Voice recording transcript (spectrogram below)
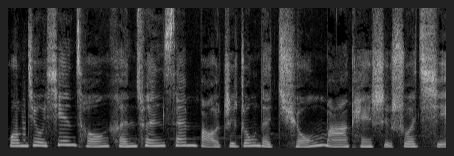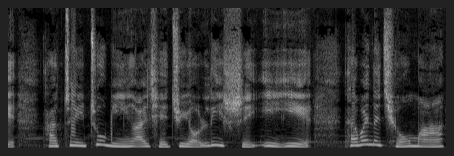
我们就先从恒春三宝之中的琼麻开始说起，它最著名而且具有历史意义。台湾的琼麻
